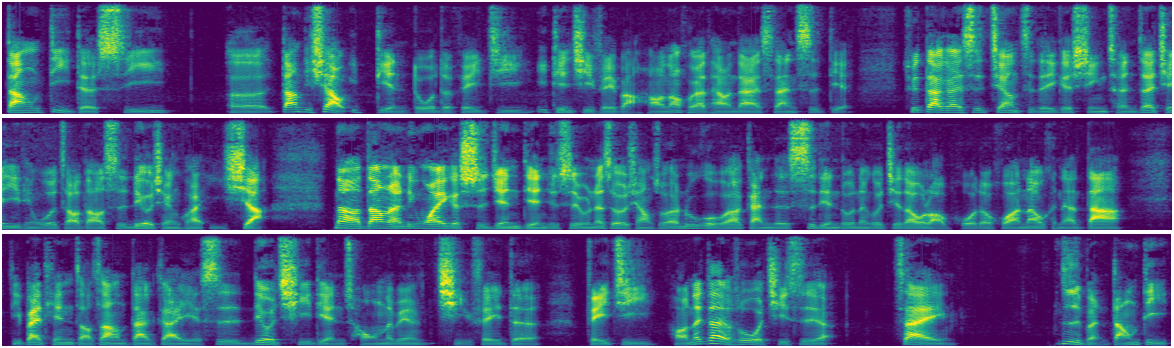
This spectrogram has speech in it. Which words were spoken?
当地的十一。呃，当地下午一点多的飞机，一点起飞吧，好，然后回来台湾大概三四点，所以大概是这样子的一个行程。在前几天我找到是六千块以下。那当然，另外一个时间点就是我那时候想说，如果我要赶着四点多能够接到我老婆的话，那我可能要搭礼拜天早上大概也是六七点从那边起飞的飞机。好，那大家有说我其实在。日本当地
